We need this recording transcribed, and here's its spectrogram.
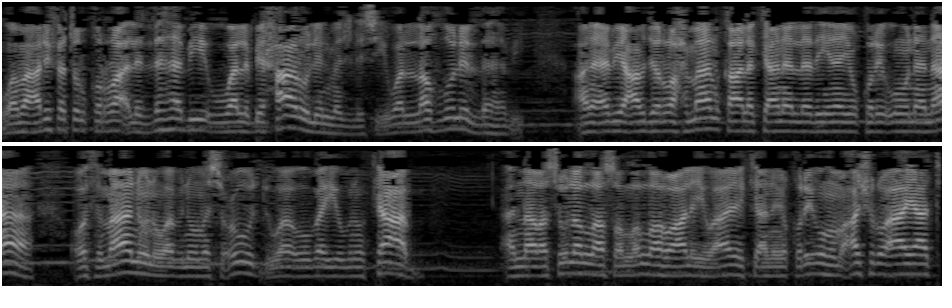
ومعرفة القراء للذهبي والبحار للمجلسي واللفظ للذهبي. عن أبي عبد الرحمن قال كان الذين يقرؤوننا عثمان وابن مسعود وأبي بن كعب أن رسول الله صلى الله عليه وآله كان يقرئهم عشر آيات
